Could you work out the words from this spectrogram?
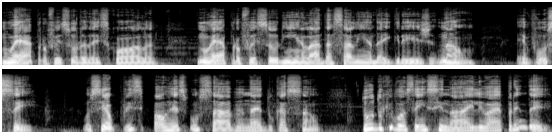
Não é a professora da escola, não é a professorinha lá da salinha da igreja, não. É você. Você é o principal responsável na educação. Tudo que você ensinar, ele vai aprender.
